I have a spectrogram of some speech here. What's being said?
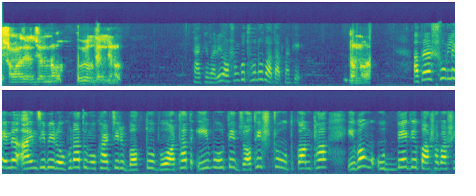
সমাজের জন্য খুবই উদ্বেগজনক। একেবারে অসংখ্য ধন্যবাদ আপনাকে। ধন্যবাদ। আপনারা শুনলেন আইনজীবী রঘুনাথ মুখার্জির বক্তব্য। অর্থাৎ এই মুহূর্তে যথেষ্ট উৎকণ্ঠা এবং উদ্বেগ পাশাপাশি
